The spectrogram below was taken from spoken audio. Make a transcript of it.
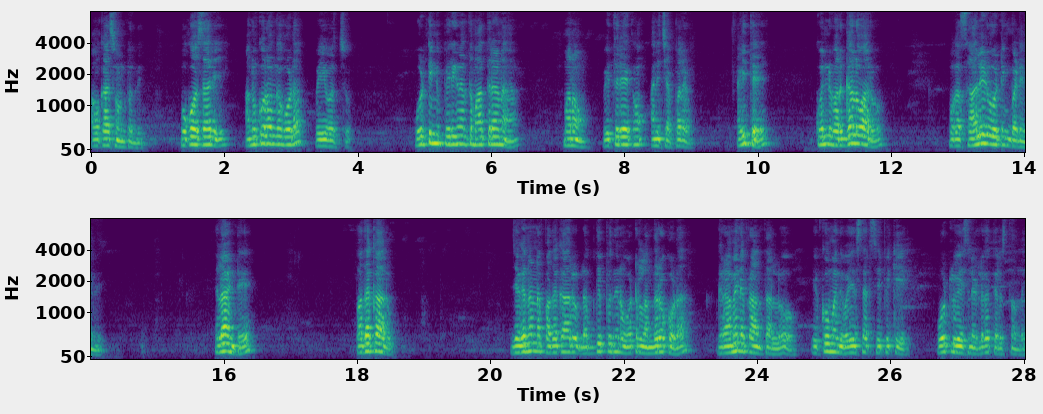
అవకాశం ఉంటుంది. ఒక్కోసారి అనుకూలంగా కూడా వేయవచ్చు. ఓటింగ్ పెరిగినంత మాత్రాన మనం వ్యతిరేకం అని చెప్పలేము. అయితే కొన్ని వర్గాల వారు ఒక సాలిడ్ ఓటింగ్ పడింది. ఎలా అంటే పథకాలు జగనన్న పథకాలు లబ్ధి పొందిన ఓటర్లందరూ కూడా గ్రామీణ ప్రాంతాల్లో ఎక్కువ మంది వైఎస్ఆర్సీపీకి ఓట్లు వేసినట్లుగా తెలుస్తుంది.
